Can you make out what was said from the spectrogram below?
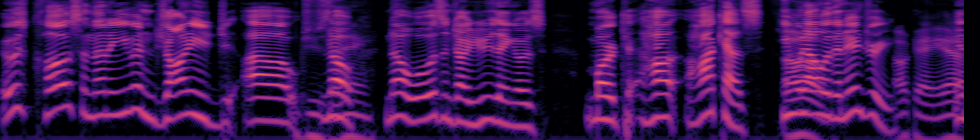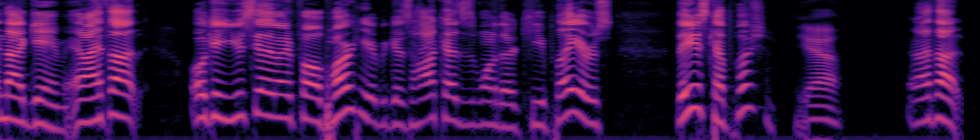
it was close, and then even Johnny, uh, no, Juzang. no, what wasn't Johnny Juzang? It was Mark ha- Hawkes. He went out Oh, with an injury Okay, yeah. in that game, and I thought, okay, UCLA might fall apart here because Hawkes is one of their key players. They just kept pushing. yeah. And I thought,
